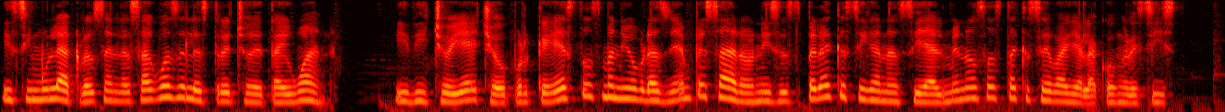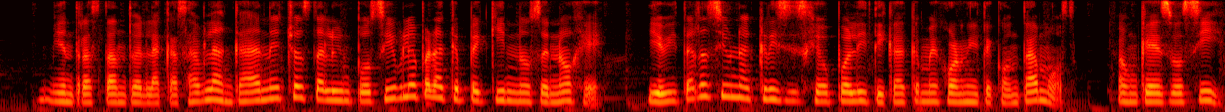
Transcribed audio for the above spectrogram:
y simulacros en las aguas del estrecho de Taiwán. Y dicho y hecho, porque estas maniobras ya empezaron y se espera que sigan así al menos hasta que se vaya la congresista. Mientras tanto, en la Casa Blanca han hecho hasta lo imposible para que Pekín no se enoje y evitar así una crisis geopolítica que mejor ni te contamos. Aunque eso sí,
